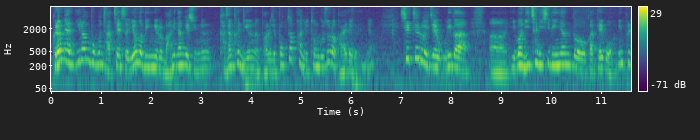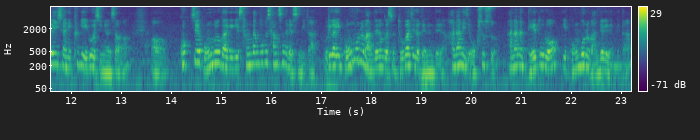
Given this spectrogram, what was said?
그러면 이런 부분 자체에서 영업이익률을 많이 남길 수 있는 가장 큰 이유는 바로 이제 복잡한 유통구조로 봐야 되거든요. 실제로 이제 우리가 어, 이번 2022년도가 되고 인플레이션이 크게 이루어지면서 어, 국제 곡물 가격이 상당 부분 상승을 했습니다. 우리가 이 곡물을 만드는 것은 두 가지가 되는데요. 하나는 이제 옥수수, 하나는 대두로 이 곡물을 만들게 됩니다.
